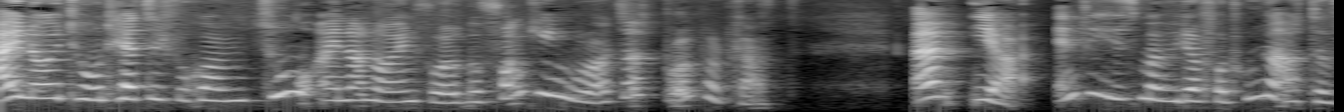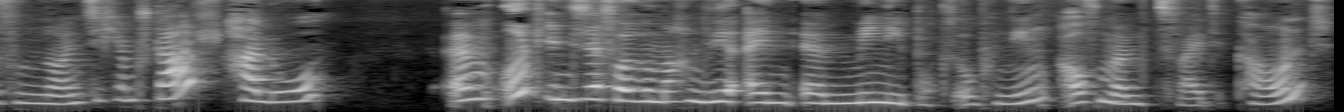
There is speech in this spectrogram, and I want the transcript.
Hi Leute und herzlich willkommen zu einer neuen Folge von King Rogers Broad Podcast. Ähm, ja, endlich ist mal wieder Fortuna 895 am Start. Hallo. Ähm, und in dieser Folge machen wir ein ähm, Mini-Box-Opening auf meinem zweiten Account.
